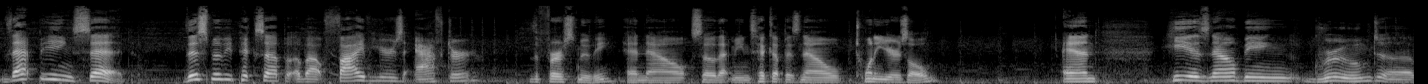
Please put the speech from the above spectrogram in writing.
That being said, this movie picks up about five years after the first movie, and now, so that means Hiccup is now 20 years old. And he is now being groomed, uh,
